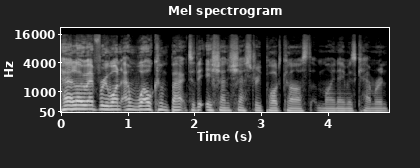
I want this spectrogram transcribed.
Hello, everyone, and welcome back to the Ishan Shastri podcast. My name is Cameron,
